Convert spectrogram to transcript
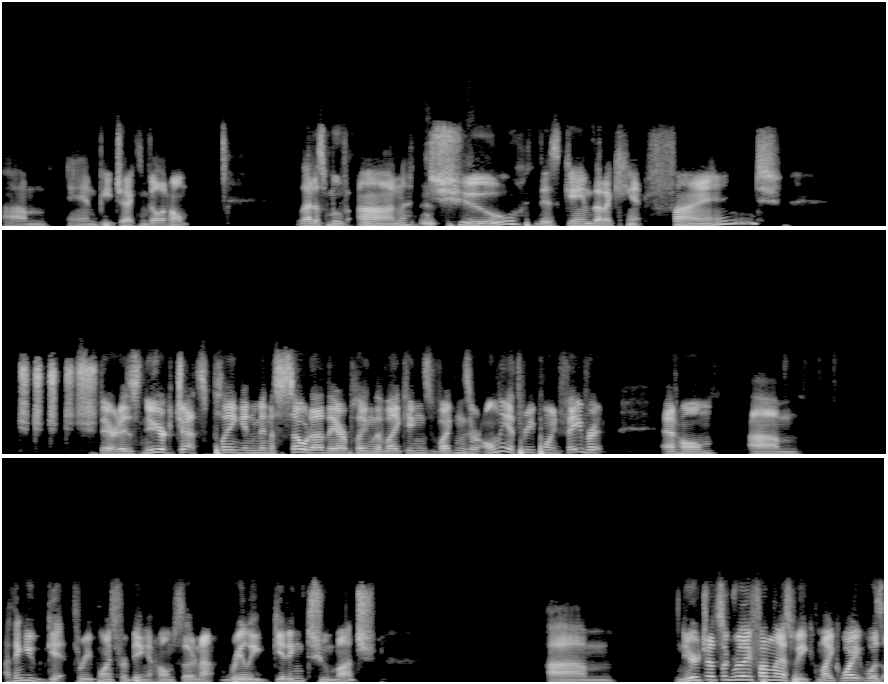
um, and beat Jacksonville at home. Let us move on to this game that I can't find. There it is. New York Jets playing in Minnesota. They are playing the Vikings. Vikings are only a three point favorite at home. Um, I think you get three points for being at home, so they're not really getting too much. Um, New York Jets looked really fun last week. Mike White was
